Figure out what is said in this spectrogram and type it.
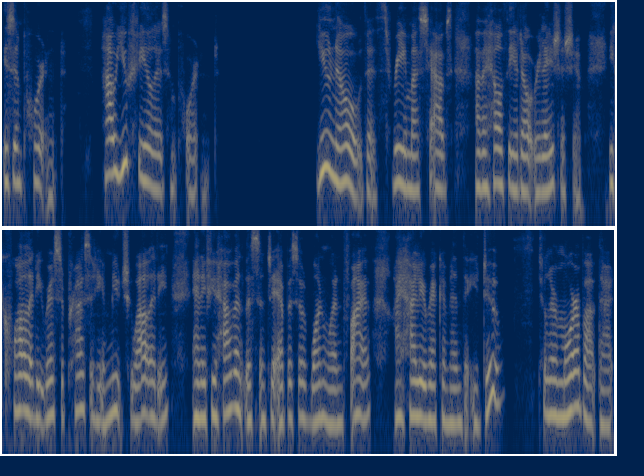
is important. How you feel is important. You know the three must haves of a healthy adult relationship equality, reciprocity, and mutuality. And if you haven't listened to episode 115, I highly recommend that you do. To learn more about that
